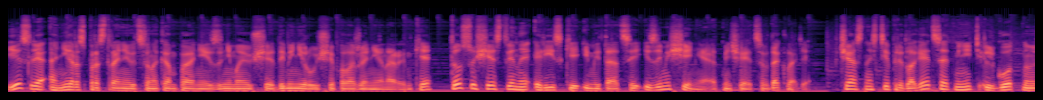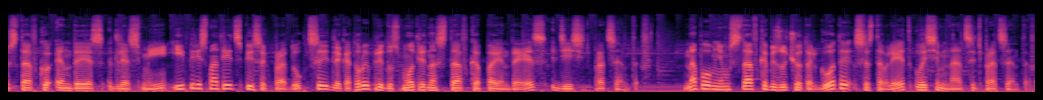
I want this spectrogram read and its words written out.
Если они распространяются на компании, занимающие доминирующее положение на рынке, то существенны риски имитации и замещения, отмечается в докладе. В частности, предлагается отменить льготную ставку НДС для СМИ и пересмотреть список продукции, для которой предусмотрена ставка по НДС 10%. Напомним, ставка без учета льготы составляет 18%.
